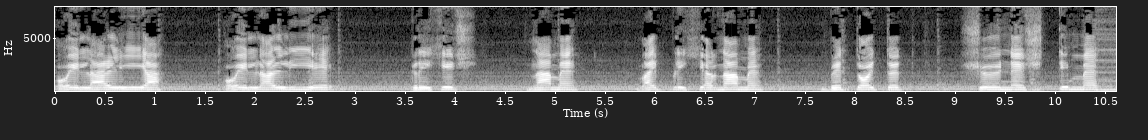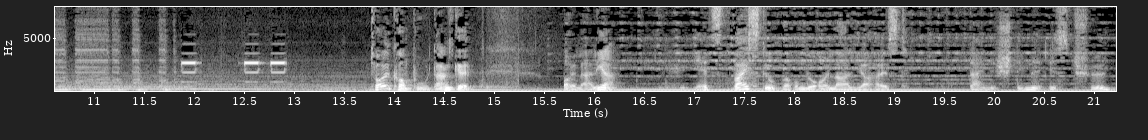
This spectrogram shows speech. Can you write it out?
Eulalia, Eulalie, griechisch, Name, weiblicher Name, bedeutet schöne Stimme. Toll, Kompu, danke. Eulalia, jetzt weißt du, warum du Eulalia heißt. Deine Stimme ist schön.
